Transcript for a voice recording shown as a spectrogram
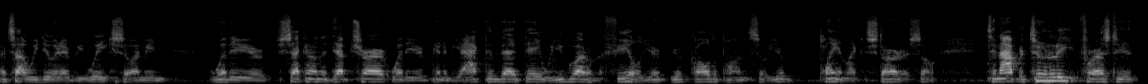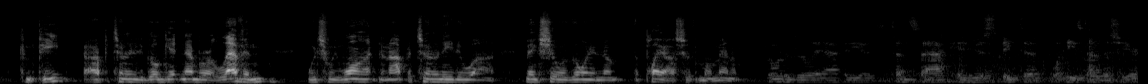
That's how we do it every week. So, I mean, whether you're second on the depth chart, whether you're going to be active that day, when you go out on the field, you're, you're called upon. So you're playing like a starter. So it's an opportunity for us to compete, opportunity to go get number 11, which we want, and an opportunity to uh, make sure we're going in the, playoffs with momentum. Was really happy get his 10th sack. Can you just speak to what he's done this year?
